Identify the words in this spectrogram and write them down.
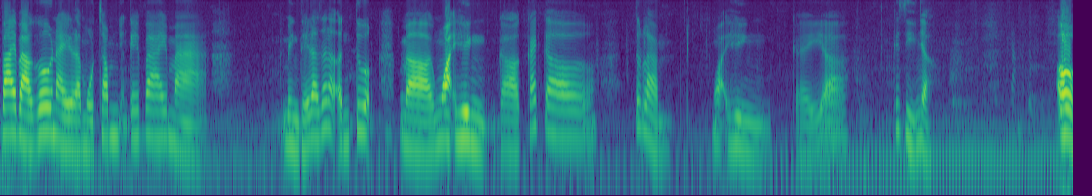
vai bà gơ này là một trong những cái vai mà mình thấy là rất là ấn tượng. Mà ngoại hình uh, cách uh, tức là ngoại hình cái uh, cái gì nhỉ? Ờ.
